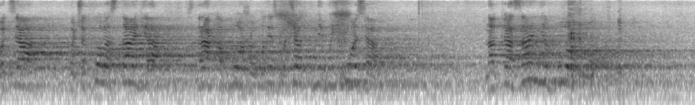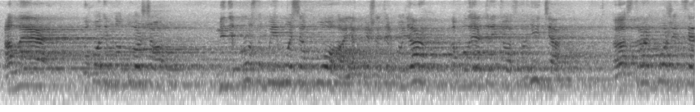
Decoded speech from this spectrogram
оця початкова стадія страха Божого, коли спочатку ми боїмося наказання Божого, але доходимо до того, що ми не просто боїмося Бога, як пише Теркулян, апологет 3 століття, е, страх Божий це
